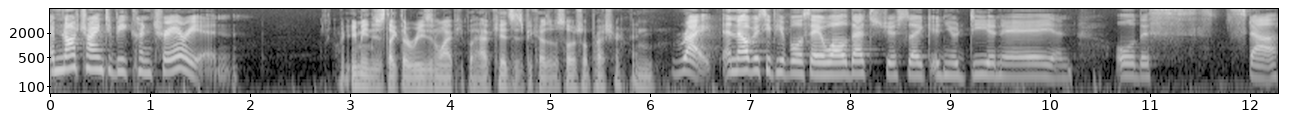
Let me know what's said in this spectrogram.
I'm not trying to be contrarian. You mean just like the reason why people have kids is because of social pressure? And Right. And obviously, people will say, well, that's just like in your DNA and all this stuff,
